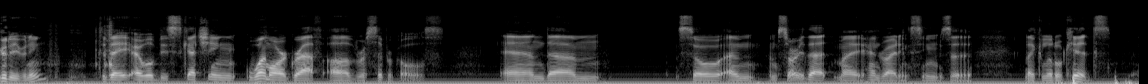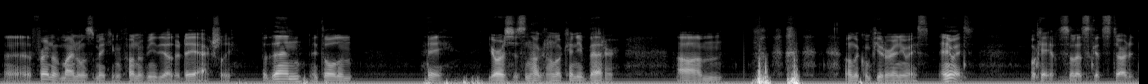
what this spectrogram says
Good evening. Today I will be sketching one more graph of reciprocals. And um, so I'm, I'm sorry that my handwriting seems uh, like a little kid's. Uh, a friend of mine was making fun of me the other day actually. But then I told him, hey, yours is not going to look any better. Um, on the computer anyways. Anyways, okay, so let's get started.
